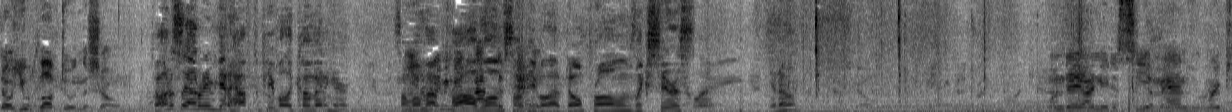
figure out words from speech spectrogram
no, you love doing the show. Honestly, I don't even get half the people that come in here. Some You of them have even get half the problems. Some people have no problems. Like seriously, you know? One day I need to see a man who rapes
